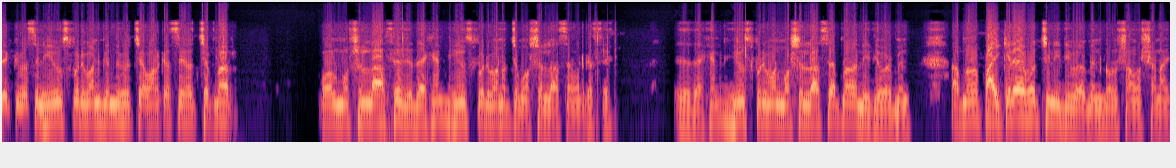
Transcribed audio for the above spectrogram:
দেখতে পাচ্ছেন হিউজ পরিমাণ কিন্তু হচ্ছে আমার কাছে হচ্ছে আপনার অল মশলা আছে। যে দেখেন হিউজ পরিমাণ হচ্ছে মশলা আছে আমার কাছে। দেখেন হিউজ পরিমাণ মশলা আছে, আপনারা নিতে পারবেন। আপনারা পাইকারি হচ্ছে নিতে পারবেন, কোনো সমস্যা নাই।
